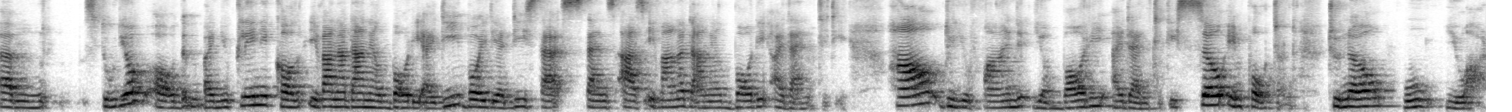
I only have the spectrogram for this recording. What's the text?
um, studio or the, my new clinic called ivana daniel body id body id sta- stands as ivana daniel body identity how do you find your body identity so important to know who you are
